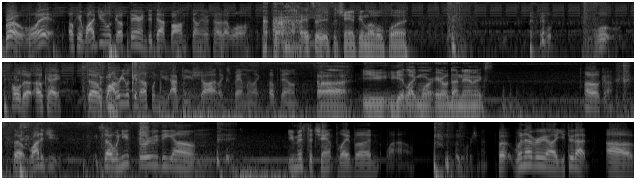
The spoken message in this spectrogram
Bro, what? Okay, why'd you look up there and did that bomb stay on the other side of that wall? it's a it's a champion level play. Well, hold up. Okay, so why were you looking up when you after you shot, like spamming like up down? Uh, you you get like more aerodynamics. Oh, okay. So why did you? So when you threw the um, you missed a champ play, bud. Wow, unfortunate. But whenever uh, you threw that uh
